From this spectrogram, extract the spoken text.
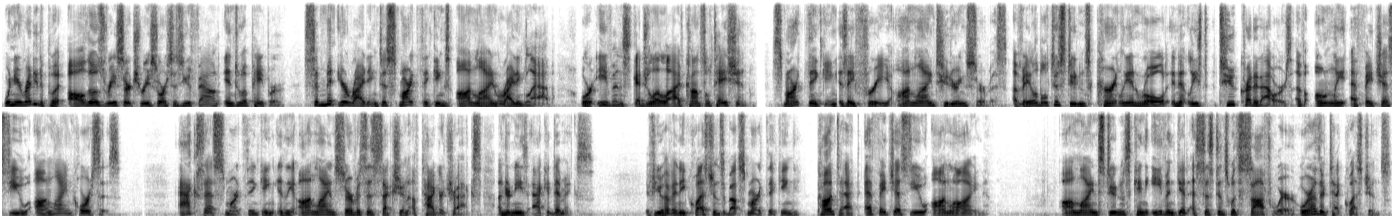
When you're ready to put all those research resources you found into a paper, submit your writing to Smarthinking's online writing lab, or even schedule a live consultation. Smarthinking is a free online tutoring service available to students currently enrolled in at least two credit hours of only FHSU online courses. Access Smarthinking in the Online Services section of TigerTracks underneath Academics. If you have any questions about Smarthinking, contact FHSU Online. Online students can even get assistance with software or other tech questions.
